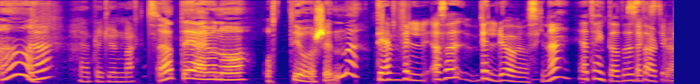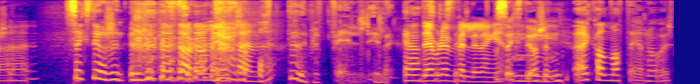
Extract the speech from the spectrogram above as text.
Ah. Ja. ble grunnlagt. Ja, det er jo nå 80 år siden, det. Det er veldig, altså, veldig overraskende. Jeg tenkte at det 60 starta, 60 år siden. starta mye senere. 80, det ble veldig lenge. Ja, Det ble 60. veldig lenge. 60 år siden. Jeg kan matte, jeg lover.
